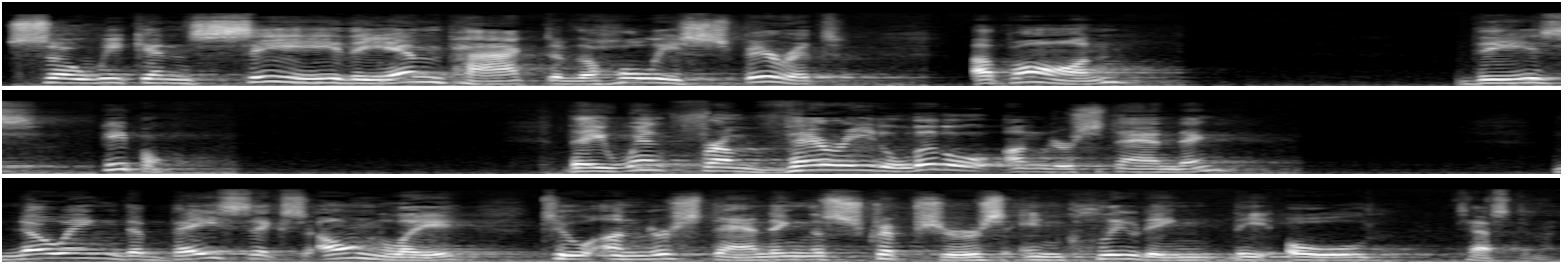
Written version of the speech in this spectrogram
So we can see the impact of the Holy Spirit upon these people. They went from very little understanding, knowing the basics only, to understanding the scriptures, including the Old Testament.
